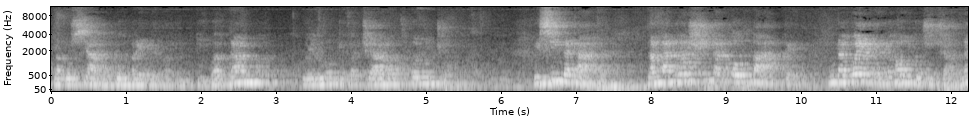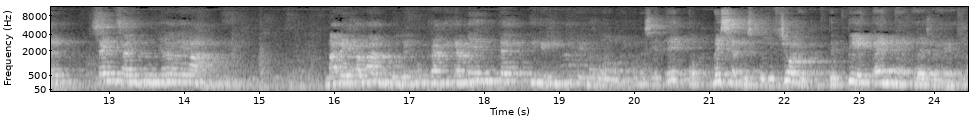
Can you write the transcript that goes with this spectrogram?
la possiamo comprenderla tutti guardando quello che facciamo ogni giorno. Il sindacato dalla nascita combatte una guerra economico-sociale senza impugnare anni, ma reclamando democraticamente i diritti dei lavoratori, come si è detto, messi a disposizione del PNRR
